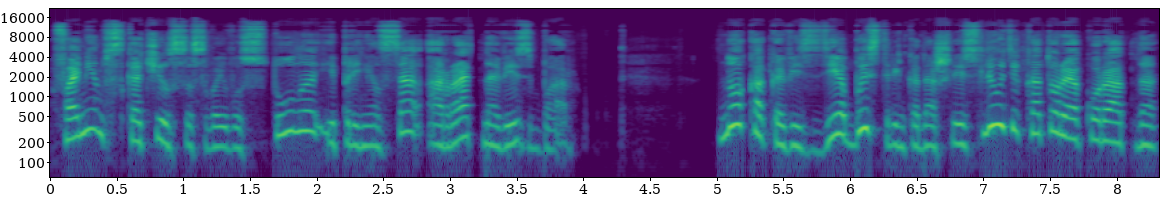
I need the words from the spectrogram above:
Фомин вскочил со своего стула и принялся орать на весь бар. Но, как и везде, быстренько нашлись люди, которые аккуратно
